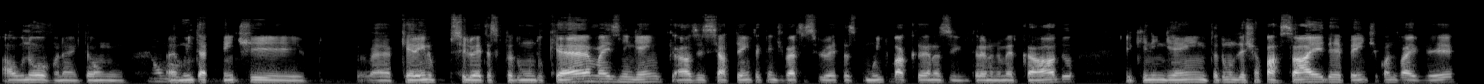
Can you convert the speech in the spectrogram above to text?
ao novo, né? Então, é, muita gente é, querendo silhuetas que todo mundo quer, mas ninguém às vezes se atenta que tem diversas silhuetas muito bacanas entrando no mercado e que ninguém, todo mundo deixa passar e aí, de repente quando vai ver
